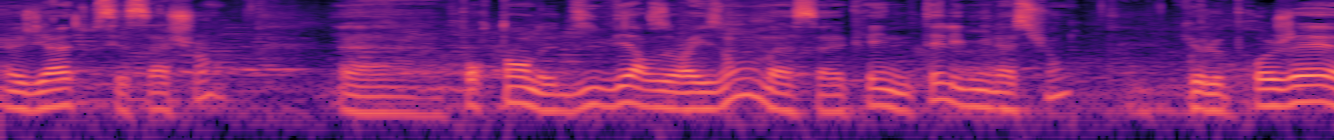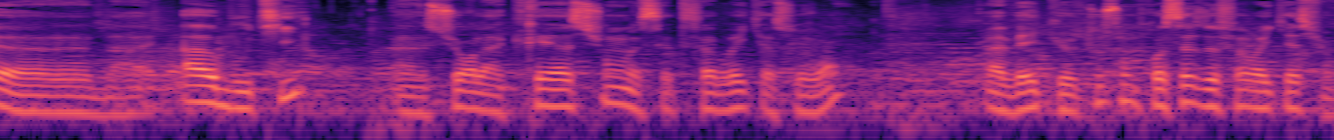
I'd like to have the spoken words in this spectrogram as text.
euh, je dirais, tous ces sachants, euh, pourtant de divers horizons, bah, ça a créé une telle émulation que le projet euh, bah, a abouti sur la création de cette fabrique à Sevran, avec tout son process de fabrication.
